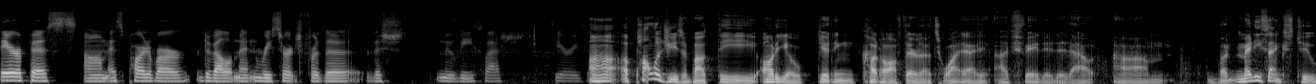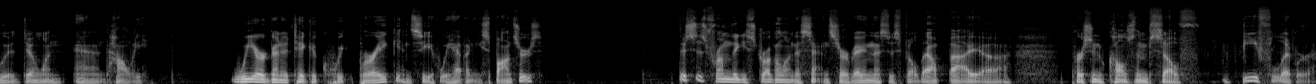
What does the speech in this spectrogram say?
therapists um as part of our development and research for the the sh- movie slash series. Uh, apologies about the audio getting cut off there. That's why I, I faded it out. Um, but many thanks to uh, Dylan and Holly. We are going to take a quick break and see if we have any sponsors. This is from the Struggle in a Sentence survey, and this is filled out by a person who calls himself Beef Liver.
